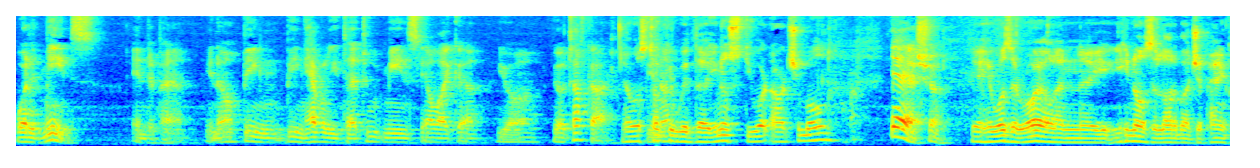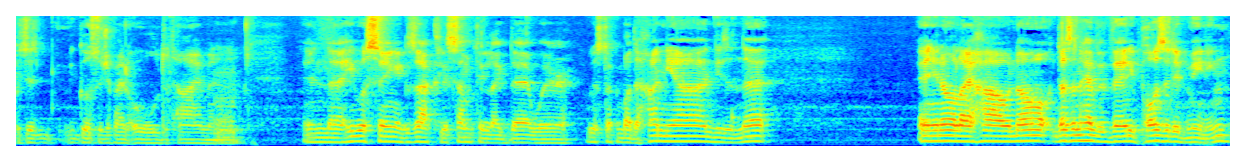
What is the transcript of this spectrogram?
what it means in Japan. You know, being being heavily tattooed means you know like a, you're you're a tough guy. I was you know? talking with uh, you know Stuart Archibald. Yeah, yeah, sure. Yeah, he was a royal, and uh, he knows a lot about Japan because he goes to Japan all the time, and and uh, he was saying exactly something like that, where he was talking about the Hanya and this and that, and you know, like how no doesn't have a very positive meaning.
